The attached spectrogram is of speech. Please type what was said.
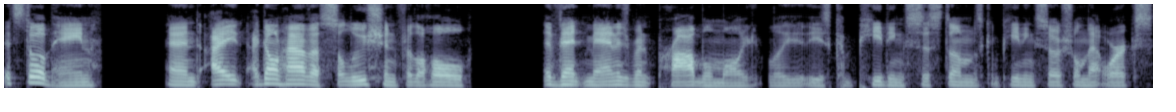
it's still a pain. And I, I don't have a solution for the whole event management problem, all these competing systems, competing social networks.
